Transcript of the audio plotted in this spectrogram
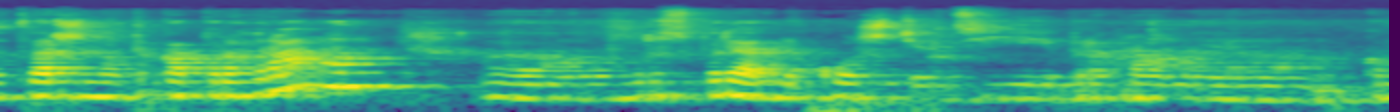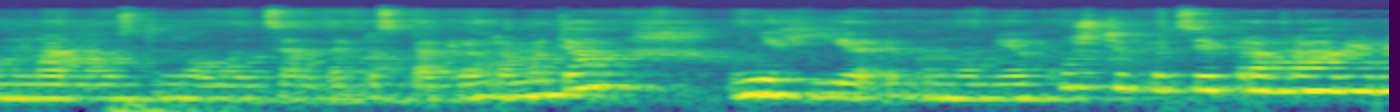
затверджена така програма. Е, Розпорядник коштів цієї програми е, комунальна установа Центр безпеки громадян. У них є економія коштів по цій програмі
